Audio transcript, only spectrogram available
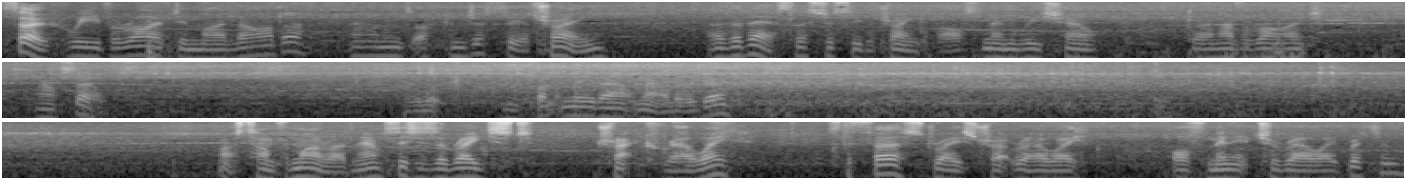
So we've arrived in my Lada and I can just see a train over there. So let's just see the train go past and then we shall go and have a ride ourselves. Have a look in front of me about now. There we go. Right, it's time for my ride now. So this is a raised track railway. It's the first race track railway of miniature railway Britain.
